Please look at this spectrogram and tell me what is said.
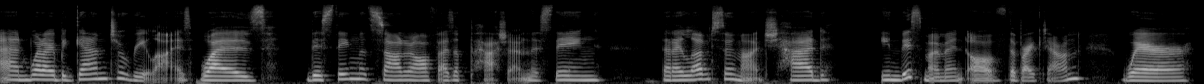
And what I began to realize was this thing that started off as a passion, this thing that I loved so much, had in this moment of the breakdown where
